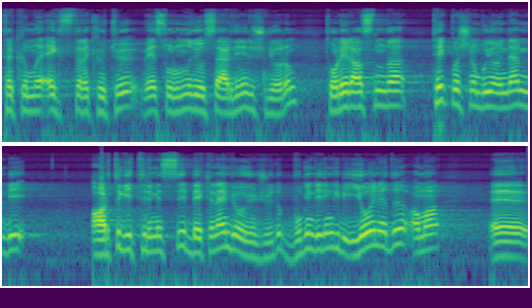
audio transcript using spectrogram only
takımı ekstra kötü ve sorunlu gösterdiğini düşünüyorum. Torreira aslında tek başına bu yönden bir artı getirmesi beklenen bir oyuncuydu. Bugün dediğim gibi iyi oynadı ama e,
